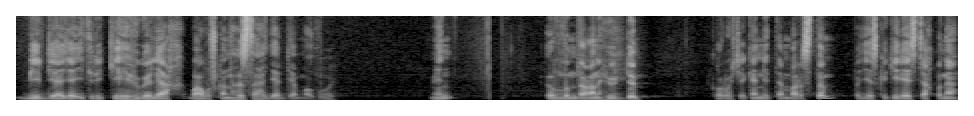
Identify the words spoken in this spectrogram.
бир дяжа итирикке хүгелях бабушканы хысса жерден болду мен ыллымдаганы хүрдүм короче кеннеттен барыстым. Подъездка кирес жакпына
